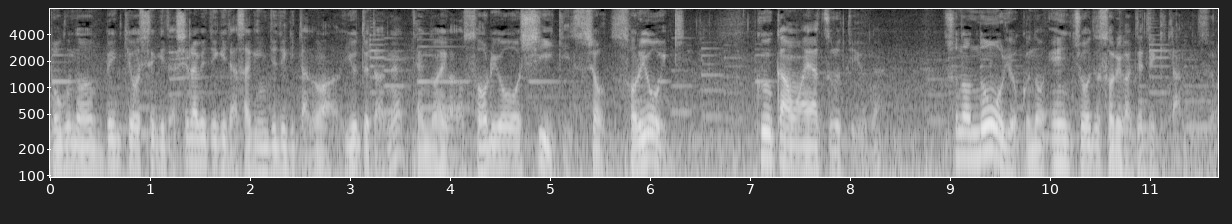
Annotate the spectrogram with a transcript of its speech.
僕の勉強してきた調べてきた先に出てきたのは言ってたね天皇陛下の素量子域素量域空間を操るっていうねその能力の延長でそれが出てきたんですよ。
